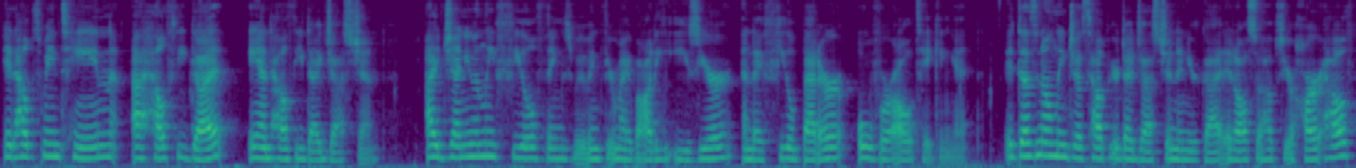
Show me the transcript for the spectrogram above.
It helps maintain a healthy gut and healthy digestion. I genuinely feel things moving through my body easier and I feel better overall taking it. It doesn't only just help your digestion and your gut, it also helps your heart health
